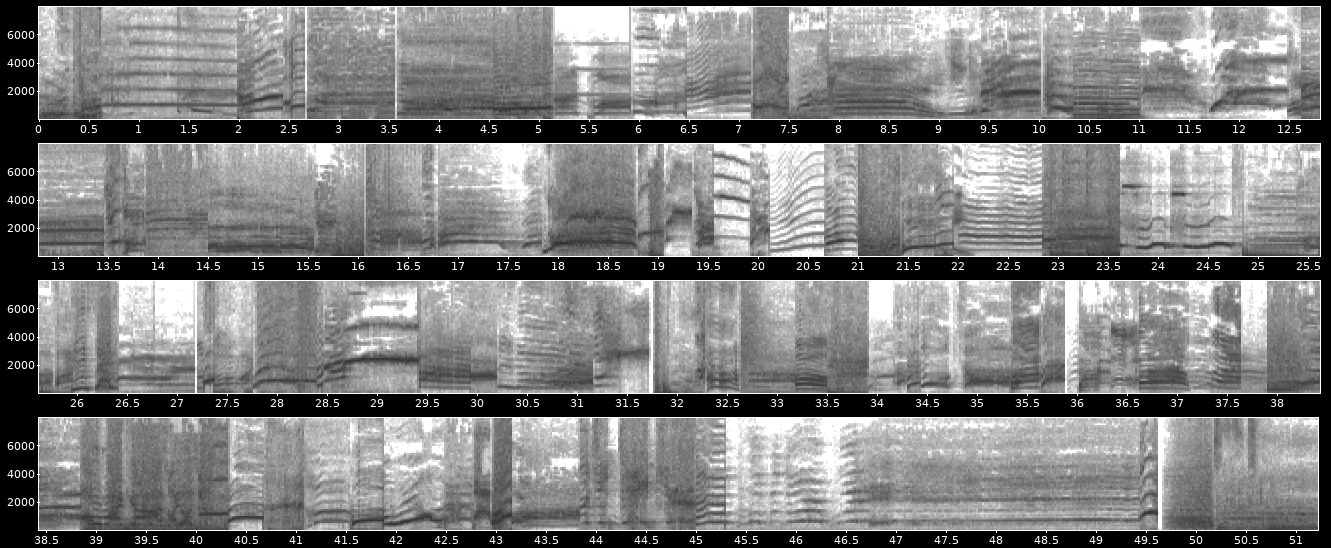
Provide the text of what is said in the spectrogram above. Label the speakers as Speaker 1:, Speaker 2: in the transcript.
Speaker 1: Hey! Oh my gosh! Are you It's in danger! Open the door, please!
